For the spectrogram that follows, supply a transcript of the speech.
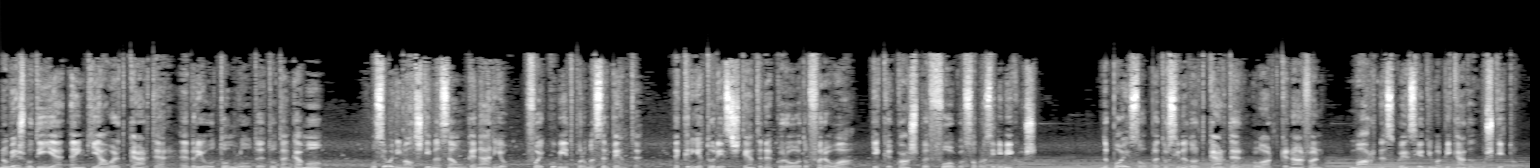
No mesmo dia em que Howard Carter abriu o túmulo de Tutankhamon, o seu animal de estimação, um canário, foi comido por uma serpente, a criatura existente na coroa do faraó e que cospe fogo sobre os inimigos. Depois, o patrocinador de Carter, Lord Carnarvon, morre na sequência de uma picada de mosquito.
